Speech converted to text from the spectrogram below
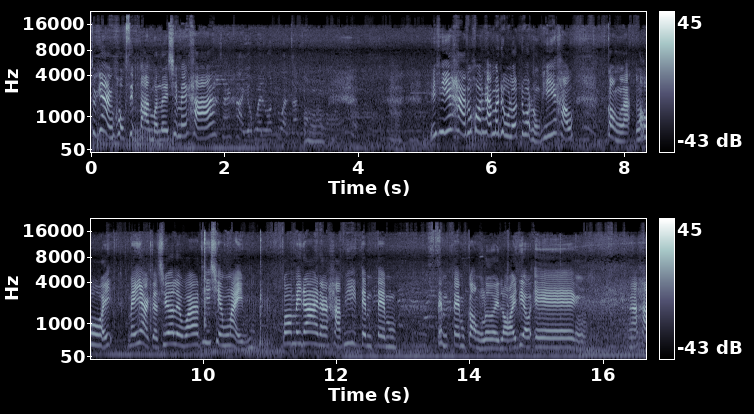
ทุกอย่าง 60 บาทหมดเลยใช่ไหมคะใช่ค่ะยกเว้นรถด่วนจากกล่องละร้อยพี่พี่ๆค่ะทุกคนคะมาดูรถด่วนของพี่เขากล่องละร้อยไม่อยากจะเชื่อเลยว่าที่เชียงใหม่ก็ไม่ได้นะคะ พี่เต็มเต็มเต็มเต็มๆกล่องเลยร้อยเดียวเองนะคะ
